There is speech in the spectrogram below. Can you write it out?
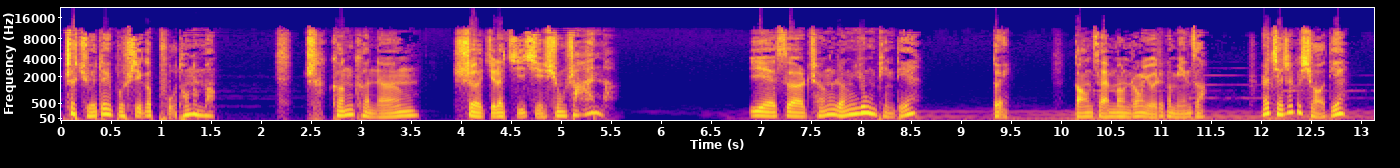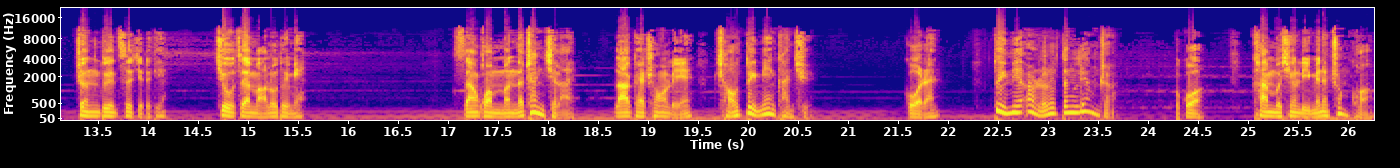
这绝对不是一个普通的梦，这很可能涉及了几起凶杀案呢。夜色成人用品店，对，刚才梦中有这个名字，而且这个小店正对自己的店，就在马路对面。三晃猛地站起来，拉开窗帘，朝对面看去，果然。对面二楼的灯亮着，不过看不清里面的状况。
